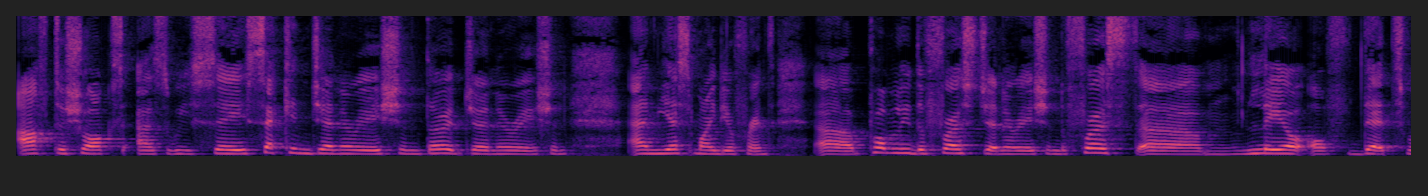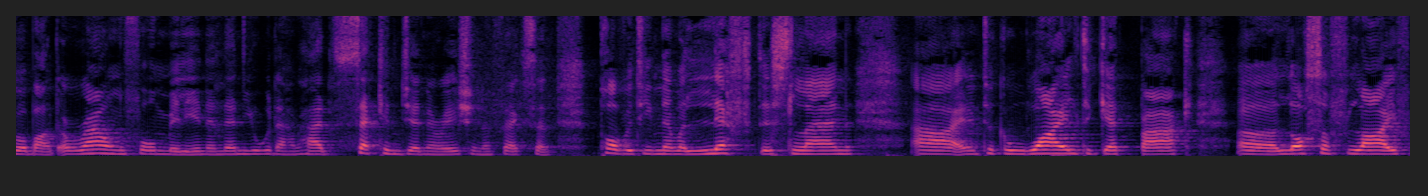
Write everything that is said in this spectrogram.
aftershocks as we say second generation third generation. And yes my dear friends uh, probably the first generation the first um, layer of deaths were about around 4 million. And then you would have had second generation effects and poverty never left this land. Uh, and it took a while to get back. Uh, loss of life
